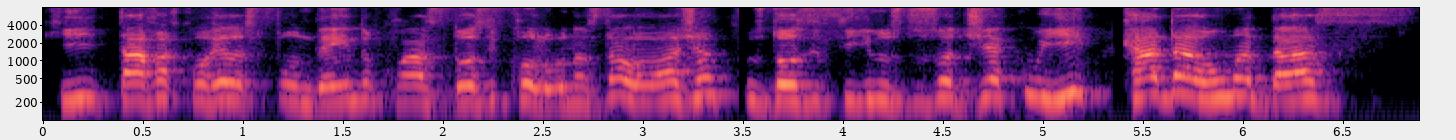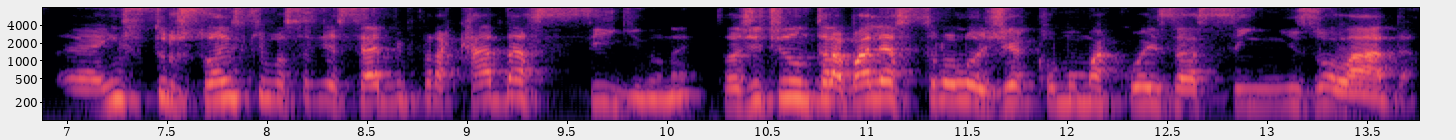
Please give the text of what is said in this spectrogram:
que estava correspondendo com as 12 colunas da loja, os 12 signos do zodíaco e cada uma das é, instruções que você recebe para cada signo, né? Então a gente não trabalha astrologia como uma coisa assim isolada.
